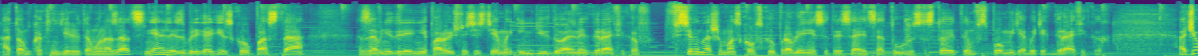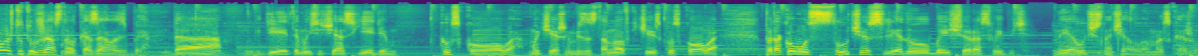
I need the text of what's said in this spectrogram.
О том, как неделю тому назад сняли с бригадирского поста за внедрение порочной системы индивидуальных графиков. Все наше московское управление сотрясается от ужаса. Стоит им вспомнить об этих графиках. А чего ж тут ужасного, казалось бы? Да, где это мы сейчас едем? Кусково. Мы чешем без остановки через Кусково. По такому случаю следовало бы еще раз выпить. Но я лучше сначала вам расскажу.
